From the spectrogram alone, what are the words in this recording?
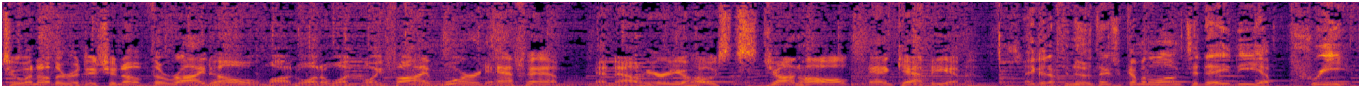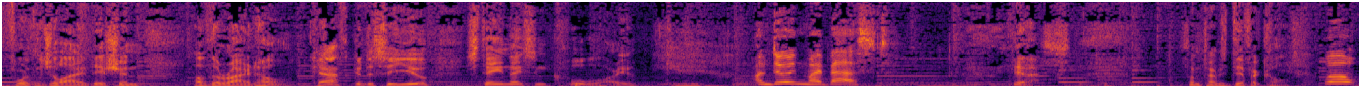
to another edition of The Ride Home on 101.5 Word FM. And now here are your hosts, John Hall and Kathy Emmons. Hey, good afternoon. Thanks for coming along today. The uh, pre 4th of July edition of The Ride Home. Kath, good to see you. Staying nice and cool, are you? I'm doing my best. Yes. Sometimes difficult. Well,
